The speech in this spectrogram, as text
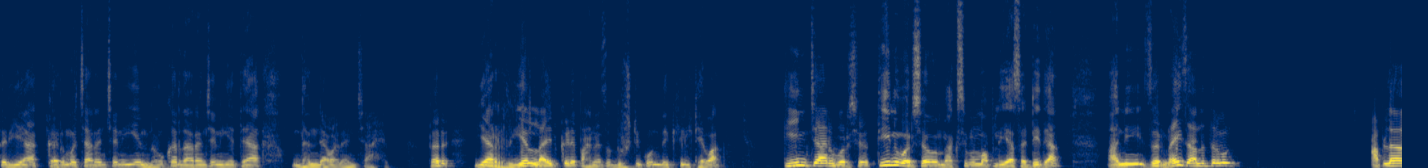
तर या कर्मचाऱ्यांच्या नाही आहे नोकरदारांच्या नाही आहे त्या धंद्यावाल्यांच्या आहेत. तर या रिअल लाईफकडे पाहण्याचा दृष्टिकोन देखील ठेवा. तीन चार वर्ष तीन वर्ष मॅक्सिमम आपली यासाठी द्या. आणि जर नाही झालं तर मग आपला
